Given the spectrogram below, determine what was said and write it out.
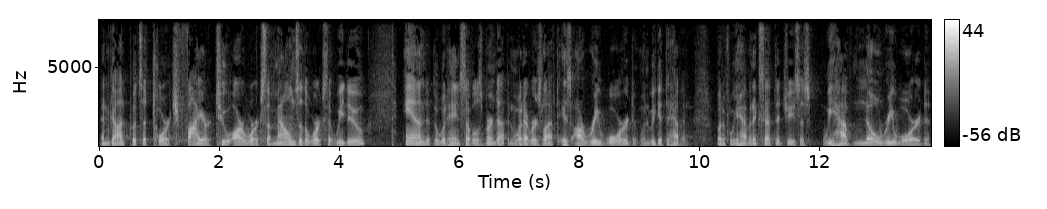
And God puts a torch, fire, to our works, the mounds of the works that we do. And the wood, hay, and stubble is burned up, and whatever is left is our reward when we get to heaven. But if we haven't accepted Jesus, we have no reward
